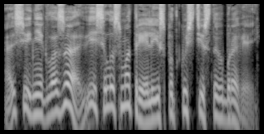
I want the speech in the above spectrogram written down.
а синие глаза весело смотрели из-под кустистых бровей.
